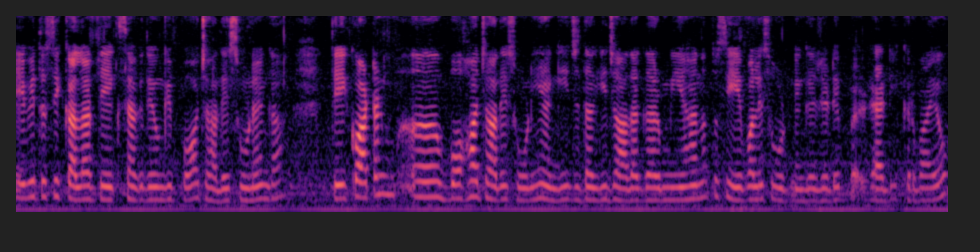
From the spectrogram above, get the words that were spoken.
ਇਹ ਵੀ ਤੁਸੀਂ ਕਲਰ ਦੇਖ ਸਕਦੇ ਹੋਗੇ, ਬਹੁਤ ਜ਼ਿਆਦਾ ਸੋਹਣਾ ਹੈਗਾ। ਤੇ ਕਾਟਨ ਬਹੁਤ ਜ਼ਿਆਦਾ ਸੋਹਣੀ ਹੈਗੀ, ਜਿੱਦਾਂ ਕਿ ਜ਼ਿਆਦਾ ਗਰਮੀ ਹੈ, ਹਨਾ? ਤੁਸੀਂ ਇਹ ਵਾਲੇ ਸੂਟ ਨੇਗੇ ਜਿਹੜੇ ਰੈਡੀ ਕਰਵਾਇਓ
